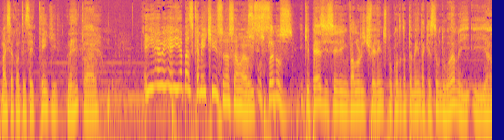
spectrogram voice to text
mas se acontecer tem que, né? Claro. E é, é, é basicamente isso, né, Samuel? Os, os planos que pese serem valores diferentes por conta da, também da questão do ano e, e, a,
